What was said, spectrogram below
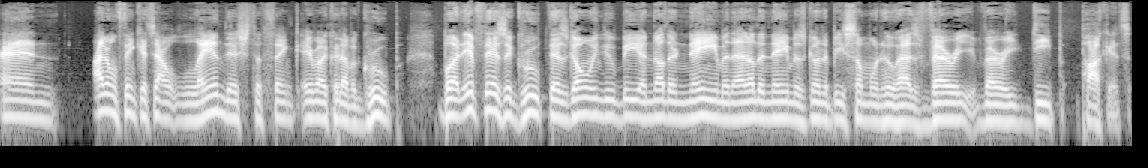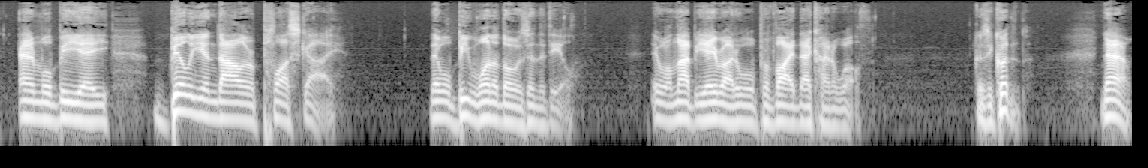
and I don't think it's outlandish to think everybody could have a group, but if there's a group, there's going to be another name, and that other name is going to be someone who has very very deep pockets and will be a billion dollar plus guy. There will be one of those in the deal. It will not be A Rod who will provide that kind of wealth because he couldn't. Now,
